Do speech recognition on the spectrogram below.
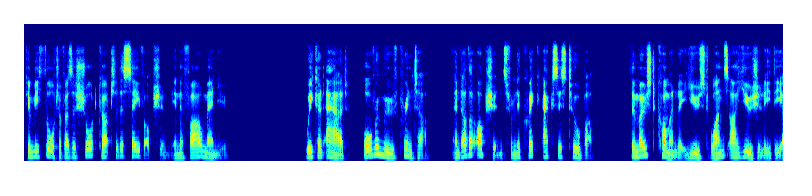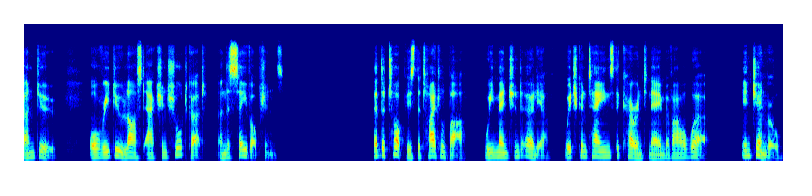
can be thought of as a shortcut to the Save option in the File menu. We can add or remove printer and other options from the Quick Access toolbar. The most commonly used ones are usually the Undo or Redo Last Action shortcut and the Save options. At the top is the title bar we mentioned earlier, which contains the current name of our work. In general,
